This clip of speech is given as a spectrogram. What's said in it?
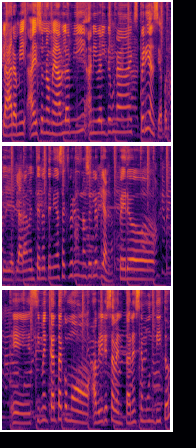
claro, a mí a eso no me habla a mí a nivel de una experiencia, porque yo claramente no tenía esa experiencia, no soy lesbiana, pero eh, sí me encanta como abrir esa ventana, ese mundito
